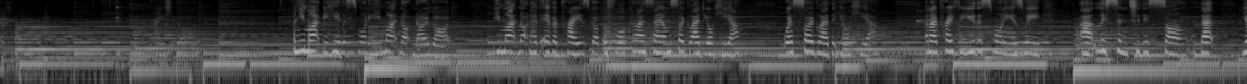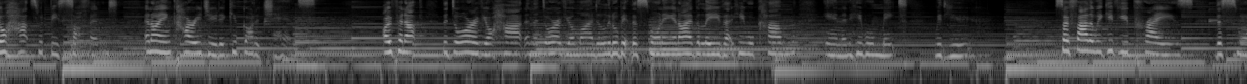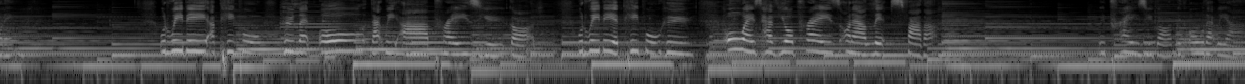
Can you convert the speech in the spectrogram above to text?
And you might be here this morning, you might not know God. You might not have ever praised God before. Can I say, I'm so glad you're here? We're so glad that you're here. And I pray for you this morning as we uh, listen to this song that your hearts would be softened. And I encourage you to give God a chance. Open up the door of your heart and the door of your mind a little bit this morning, and I believe that He will come in and He will meet with you. So, Father, we give you praise this morning. Would we be a people who let all that we are praise you, God? Would we be a people who always have your praise on our lips, Father? We praise you, God, with all that we are.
